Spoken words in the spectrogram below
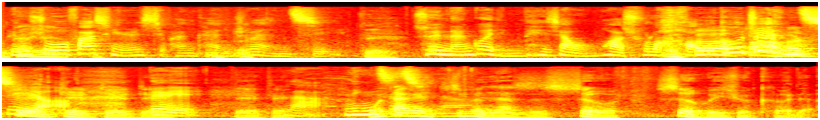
比如说，发行人喜欢看传记，对，所以难怪你们天下文化出了好多传记啊！对对对对对。那您自己呢？基本上是社社会学科的，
